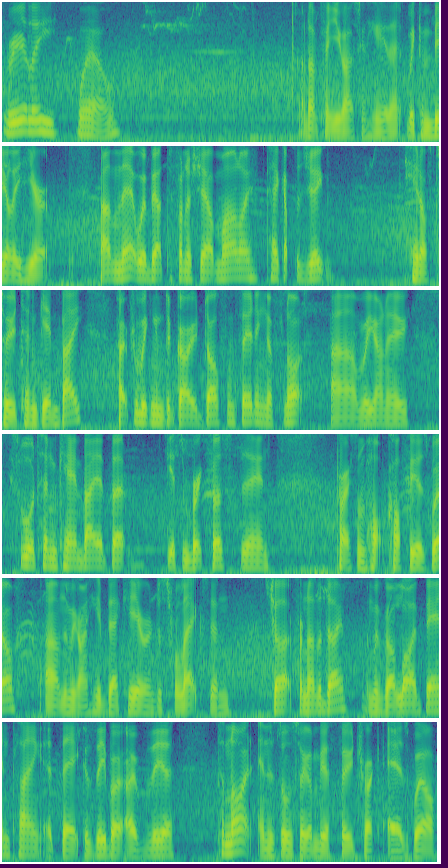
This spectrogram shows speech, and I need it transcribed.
really well, I don't think you guys can hear that. We can barely hear it. Other than that, we're about to finish out Milo, pack up the Jeep, head off to Tin Can Bay. Hopefully we can go dolphin feeding, if not, um, we're going to explore Tin Can Bay a bit, get some breakfast and probably some hot coffee as well. Um, then we're going to head back here and just relax and chill out for another day. And we've got a live band playing at that gazebo over there tonight and there's also going to be a food truck as well.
